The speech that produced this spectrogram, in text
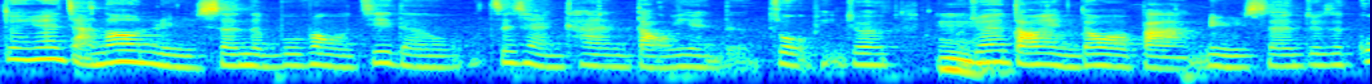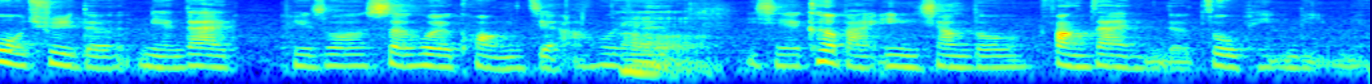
对，因为讲到女生的部分，我记得我之前看导演的作品，就我觉得导演都有把女生就是过去的年代，比如说社会框架或者是一些刻板印象都放在你的作品里面。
